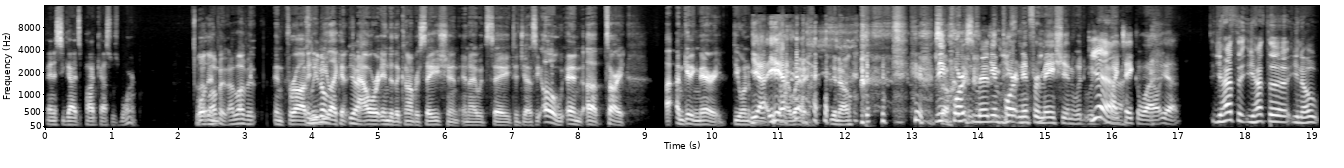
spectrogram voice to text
Fantasy Guides podcast was born. Well, I love and- it. I love it. And Faraz, And we'd you know- be like an yeah. hour into the conversation, and I would say to Jesse, "Oh, and uh, sorry, I- I'm getting married. Do you want to be Yeah, at yeah. my wedding?" You know, the So- important man, the important information would, would Yeah. might take a while. Yeah. you have to you have to you know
